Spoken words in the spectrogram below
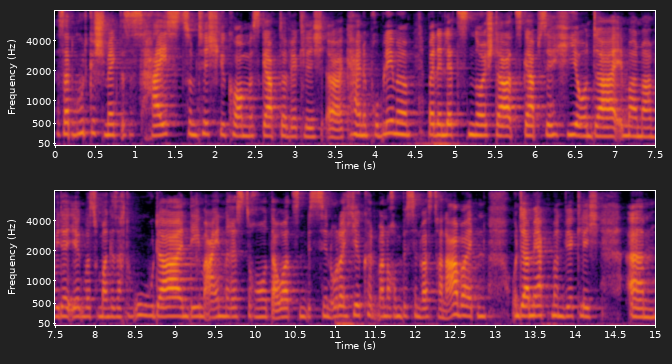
es hat gut geschmeckt, es ist heiß zum Tisch gekommen, es gab da wirklich äh, keine Probleme. Bei den letzten Neustarts gab es ja hier und da immer mal wieder irgendwas, wo man gesagt hat, uh, da in dem einen Restaurant dauert es ein bisschen oder hier könnte man noch ein bisschen was dran arbeiten. Und da merkt man wirklich, ähm,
